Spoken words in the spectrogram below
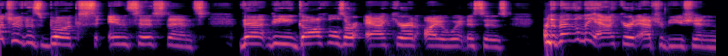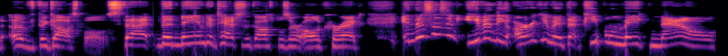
much of this book's insistence that the gospels are accurate eyewitnesses. Depends on the accurate attribution of the gospels that the names attached to the gospels are all correct. And this isn't even the argument that people make now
